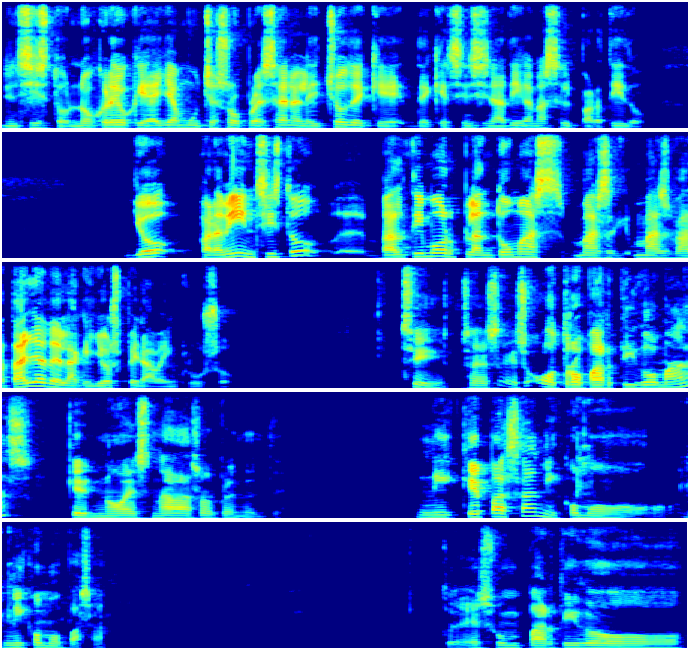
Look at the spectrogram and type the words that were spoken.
insisto, no creo que haya mucha sorpresa en el hecho de que, de que Cincinnati ganase el partido. Yo, para mí, insisto, eh, Baltimore plantó más, más, más batalla de la que yo esperaba incluso. Sí, o sea, es, otro partido más que no es nada sorprendente. Ni qué pasa ni cómo, ni cómo pasa. Es un partido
